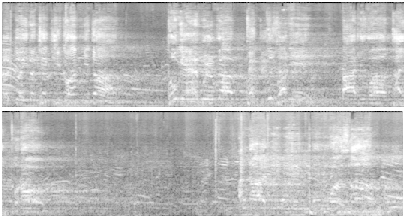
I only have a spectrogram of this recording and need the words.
오늘도 이렇게 기도합니다. 동해물과 백두산이 마르고 닳도록 하나님이 보호하사!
